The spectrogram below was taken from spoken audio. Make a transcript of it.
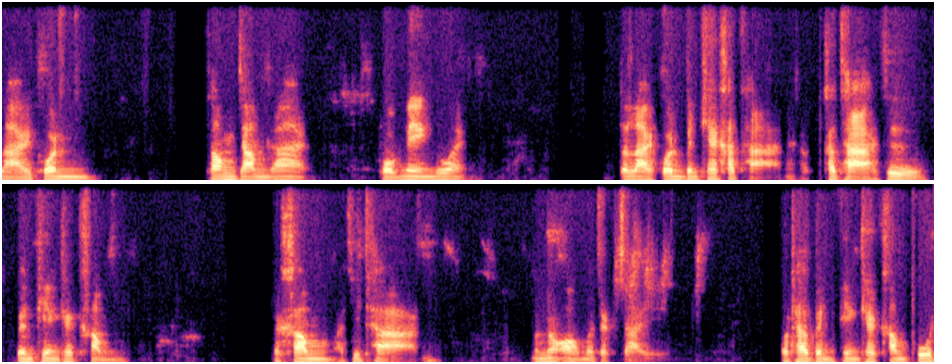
หลายคนท่องจำได้ ผมเองด้วย แต่หลายคนเป็นแค่คาถานะครับคาถาคือเป็นเพียงแค่คำแต่คำอธิษฐาน มันต้องออกมาจากใจ เพราะถ้าเป็นเพียงแค่คำพูด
